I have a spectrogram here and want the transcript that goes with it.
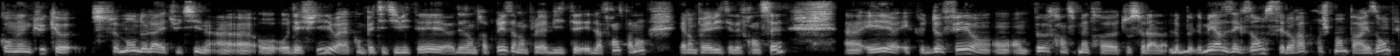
convaincu que ce monde-là est utile euh, aux, aux, défis, à la compétitivité euh, des entreprises, à l'employabilité de la France, pardon, et à l'employabilité des Français, euh, et, que de fait, on, peut transmettre euh, tout cela. Le, le meilleur des exemples, c'est le rapprochement, par exemple,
